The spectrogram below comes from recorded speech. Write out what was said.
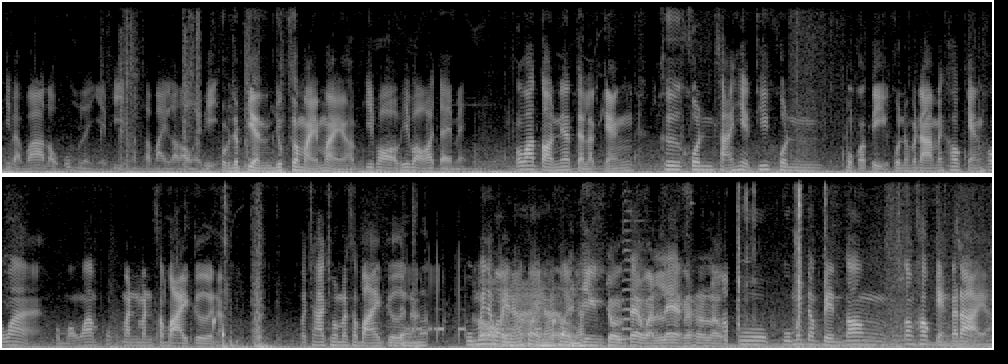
ที่แบบว่าเราอุ้มอะไรอย่างเงี้ยพี่มันสบายกับเราไงพี่ผมจะเปลี่ยนยุคสมัยใหม่อะครับ พี่พอพี่พอเข้าใจไหมเพราะว่าตอนเนี้ยแต่ละแก๊งคือคนสาเหตุที่คน ปกติคนธรรมดาไม่เข้าแก๊งเพราะว่า ผมมองว่าพวกมันมันสบายเกินอะ ประชาชนมันสบายเกินอะกูไม่จำเป็นปล่อยนะปล่อยนะปล่อยนะ จริงจนแต่วันแรกแล้วถ้าเรา กูกูไม่จำเป็นต้องต้องเข้าแก๊งก็ได้อะ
